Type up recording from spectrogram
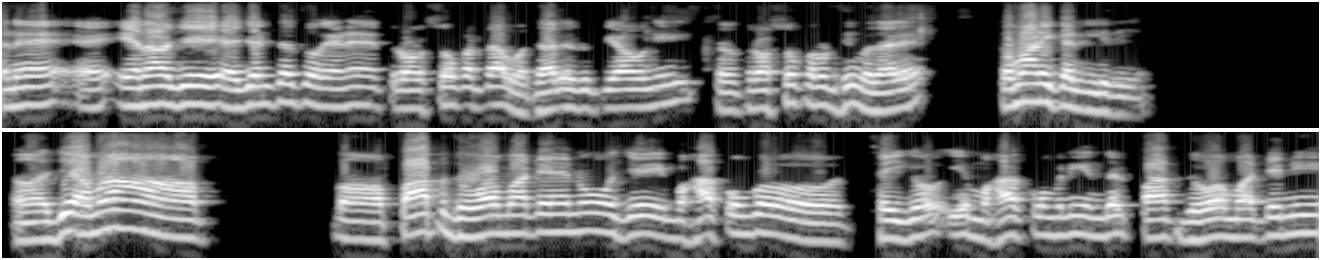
અને એના જે એજન્ટ હતો એણે ત્રણસો કરતા વધારે રૂપિયાઓની, ત્રણસો કરોડથી વધારે કમાણી કરી લીધી. જે હમણાં પાપ ધોવા માટેનો જે મહાકુંભ થઈ ગયો, એ મહાકુંભની અંદર પાપ ધોવા માટેની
